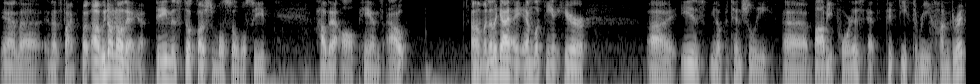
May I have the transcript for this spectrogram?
and uh, and that's fine. But uh, we don't know that yet. Dame is still questionable, so we'll see how that all pans out. Um, another guy I am looking at here uh, is you know potentially uh, Bobby Portis at 5300.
